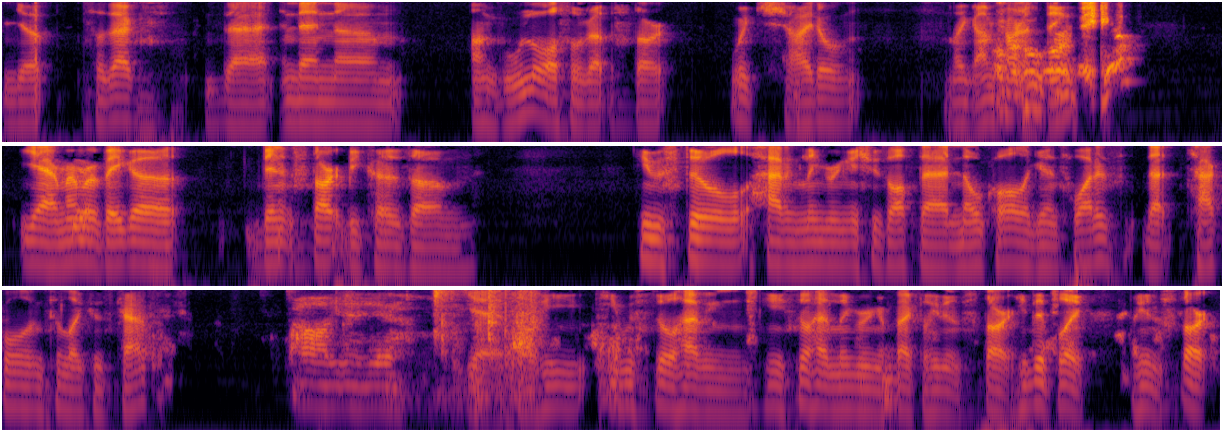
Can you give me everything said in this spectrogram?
Yep. So that's that, and then um, Angulo also got the start, which I don't like. I'm trying who? to think. Vega? Yeah, I remember Vega didn't start because um he was still having lingering issues off that no call against Juarez, that tackle into like his cap. Oh yeah, yeah. Yeah, so he he was still having he still had lingering effects, so he didn't start. He did play, but he didn't start.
